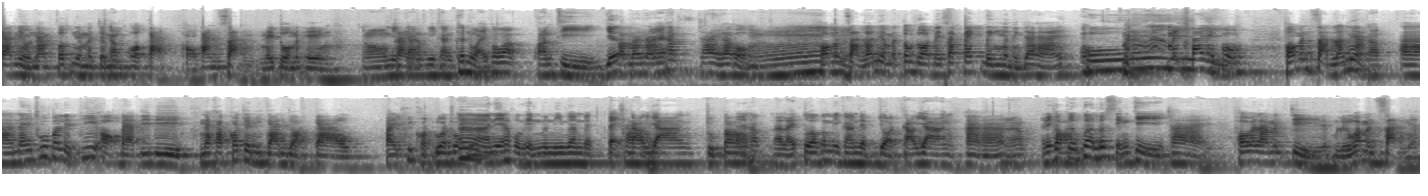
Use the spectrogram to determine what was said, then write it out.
การเหนี่ยวนำปุ๊บเนี่ยมันจะครัมีบโอกาสของการสั่นในตัวมันเอง อ๋อมีใช่การครับ มีการเคลื่อนไหวเพราะว่าความถี่เยอะประมาณนั้นใช่ไหครับใช่ครับผมอืพอมันสั่นแล้วเนี่ยมันต้องโดนไปสักเป๊กหนึ่งมันถึงจะหาย โอ้ย ไม่ใช่ผมพอมันสั่นแล้วเนี่ยครับอ่าในผู้ผลิตที่ออกแบบดีๆนะครับเขาจะมีการหยอดกาวไปที่ขดลวดพวกอ่านี้ เนี่ยครับผมเห็นมันมีการแบบแตะใช่ กาวยางถูกต้องนะครับหลายๆตัวก็มีการแบบหยอดกาวยางอ่าฮะ นะครับอันนี้ก็คือเพื่อลดเสียงจีใช่พอเวลามันจี่หรือว่ามันสั่นเนี่ย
